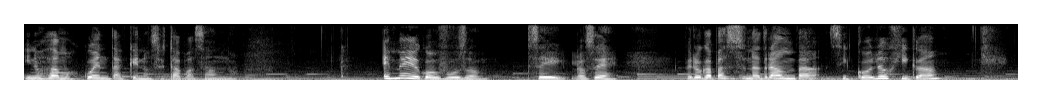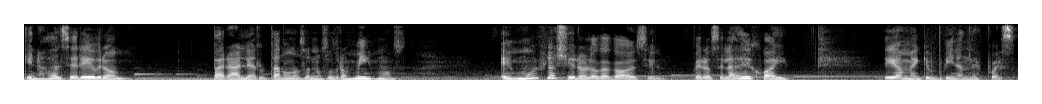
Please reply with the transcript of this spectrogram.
y nos damos cuenta que nos está pasando. Es medio confuso, sí, lo sé pero capaz es una trampa psicológica que nos da el cerebro para alertarnos a nosotros mismos. Es muy flashero lo que acabo de decir, pero se las dejo ahí. Díganme qué opinan después.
